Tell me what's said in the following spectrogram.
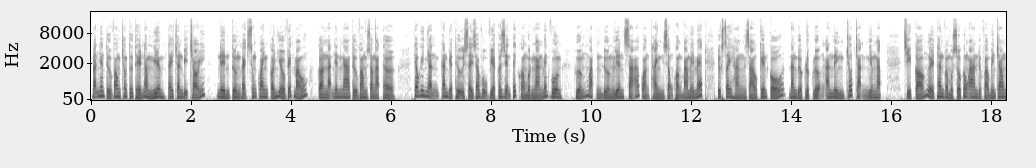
Nạn nhân tử vong trong tư thế nằm nghiêng, tay chân bị trói, nền tường gạch xung quanh có nhiều vết máu, còn nạn nhân Nga tử vong do ngạt thở. Theo ghi nhận, căn biệt thự xảy ra vụ việc có diện tích khoảng 1.000 m2, hướng mặt đường liên xã Quảng Thành rộng khoảng 30 m, được xây hàng rào kiên cố, đang được lực lượng an ninh chốt chặn nghiêm ngặt. Chỉ có người thân và một số công an được vào bên trong.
